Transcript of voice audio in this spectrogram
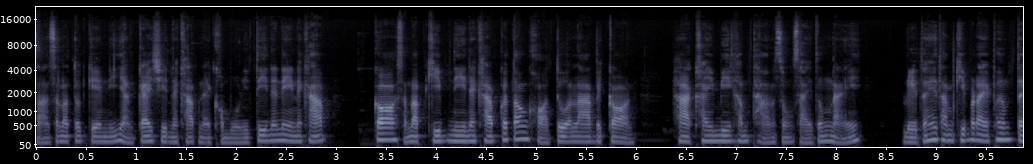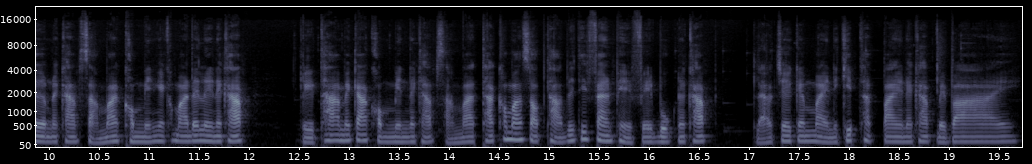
สารสำหรับตัวเกมนี้อย่างใกล้ชิดนะครับในคอมมูนิตี้นั่นเองนะครับ ก็สำหรับคลิปนี้นะครับก็ต้องขอตัวลาไปก่อน หากใครมีคำถามสงสัยตรงไหน หรือต้องให้ทำคลิปอะไรเพิ่มเติมนะครับ สามารถคอมเมนต์กันเข้ามาได้เลยนะครับ หรือถ้าไม่กล้าคอมเมนต์นะครับ สามารถทักเข้ามาสอบถามได้ที่แฟนเพจ Facebook นะครับ แล้วเจอกันใหม่ในคลิปถัดไปนะครับ บ๊ายบาย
